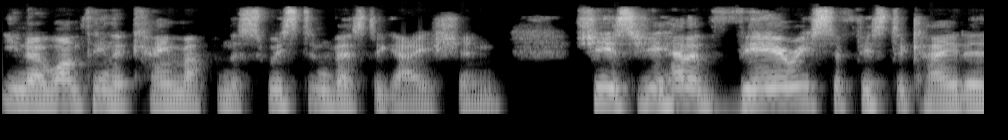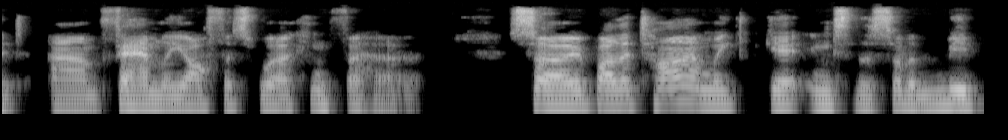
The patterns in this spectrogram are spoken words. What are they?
you know one thing that came up in the Swiss investigation, she she had a very sophisticated um, family office working for her. So by the time we get into the sort of mid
